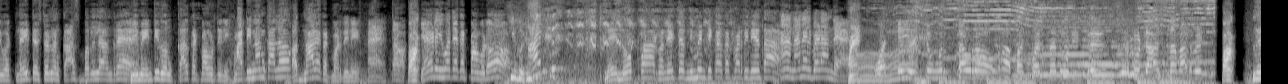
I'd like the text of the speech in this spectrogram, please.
ಇವತ್ ನೈಟ್ ಅಷ್ಟಲ್ಲಿ ನಂಗೆ ಕಾಸು ಬರ್ಲಿಲ್ಲ ಅಂದ್ರೆ ನಿಮ್ ಹೆಂಡತಿದ್ ಒಂದ್ ಕಾಲ್ ಕಟ್ ಮಾಡ್ಬಿಡ್ತೀನಿ. ಮತ್ತೆ ಇನ್ನೊಂದ್ ಕಾಲು? ಅದ್ ನಾಳೆ ಕಟ್ ಮಾಡ್ತೀನಿ. ಎರಡು ಇವತ್ತೇ ಕಟ್ ಮಾಡ್ಬಿಡು. ಲೇ ಲೋಪ ನನ್ನ ಹೆಂಡತಿ ನಿಮ್ ಹೆಂಡತಿ ಕಾಲ್ ಕಟ್ ಮಾಡ್ತೀನಿ ಅಂತ. ನಾನೇ ನಾನೆಲ್ ಬೇಡ ಅಂದೆ. ಹೊಟ್ಟೆ ಎಷ್ಟು ಉರ್ತಾವ್ರು? ಮಾಡ್ಬೇಕು. ಲೇ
